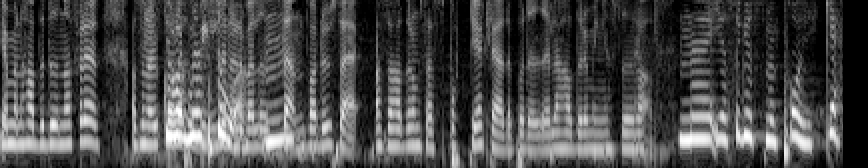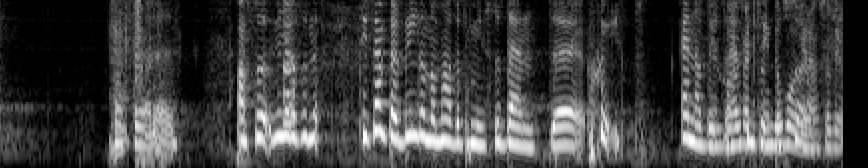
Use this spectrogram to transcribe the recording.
Ja men hade dina föräldrar, alltså när du kollade på men bilder så. när du var liten, Mm. var du så här, alltså hade de så sportiga kläder på dig eller hade de ingen stil alls? Nej, jag såg ut som en pojke. Kan jag säga dig. Alltså, menar alltså, till exempel bilden de hade på min studentskylt. En av Jag bilderna. kommer vet faktiskt inte ihåg hur den. såg ut.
